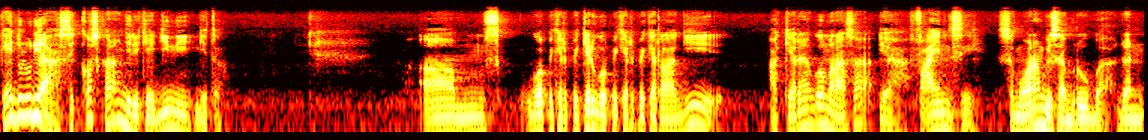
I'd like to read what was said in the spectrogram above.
kayak dulu dia asik kok sekarang jadi kayak gini gitu. Um, gue pikir-pikir gue pikir-pikir lagi akhirnya gue merasa ya fine sih. Semua orang bisa berubah. Dan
